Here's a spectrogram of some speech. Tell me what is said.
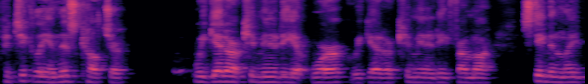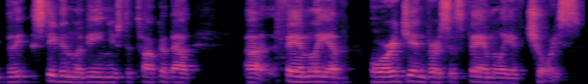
particularly in this culture, we get our community at work, we get our community from our Stephen, Le- Stephen Levine used to talk about uh, family of origin versus family of choice.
